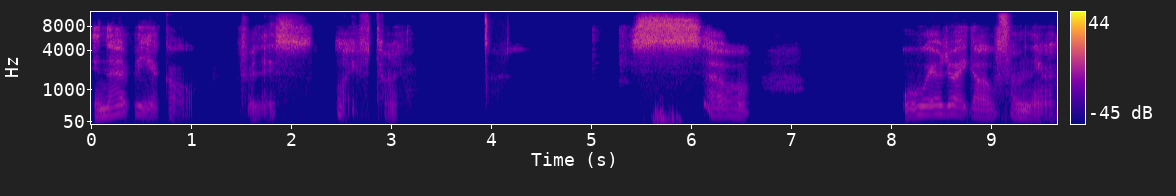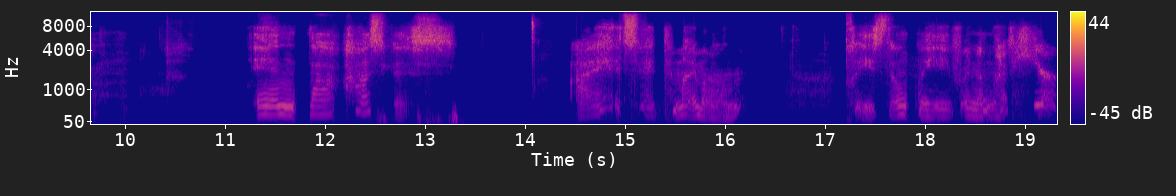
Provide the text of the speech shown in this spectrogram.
in that vehicle for this lifetime. So where do I go from there? In the hospice, I had said to my mom, please don't leave when I'm not here.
